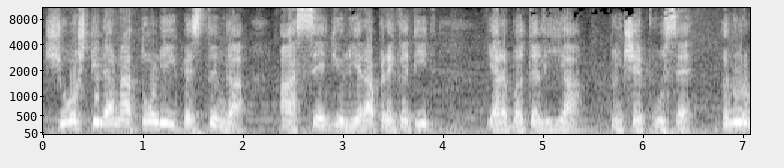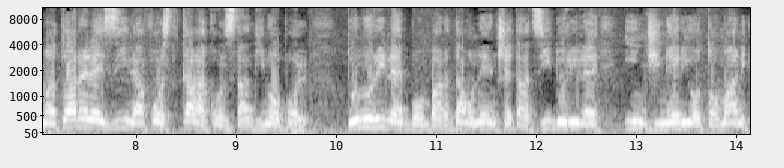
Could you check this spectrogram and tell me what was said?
și oștile Anatoliei pe stânga. Asediul era pregătit, iar bătălia începuse. În următoarele zile a fost ca la Constantinopol. Tunurile bombardau neîncetat zidurile, inginerii otomani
